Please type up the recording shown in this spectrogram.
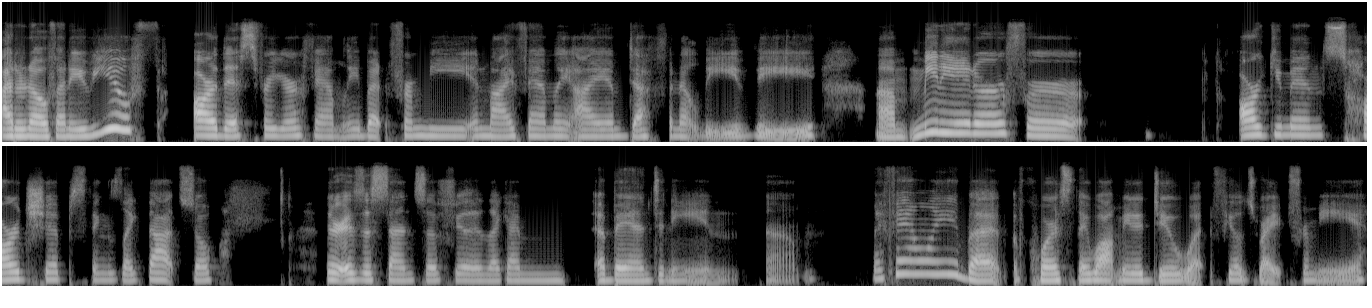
I don't know if any of you f- are this for your family, but for me and my family, I am definitely the um, mediator for arguments, hardships, things like that. So there is a sense of feeling like I'm abandoning um, my family, but of course, they want me to do what feels right for me.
